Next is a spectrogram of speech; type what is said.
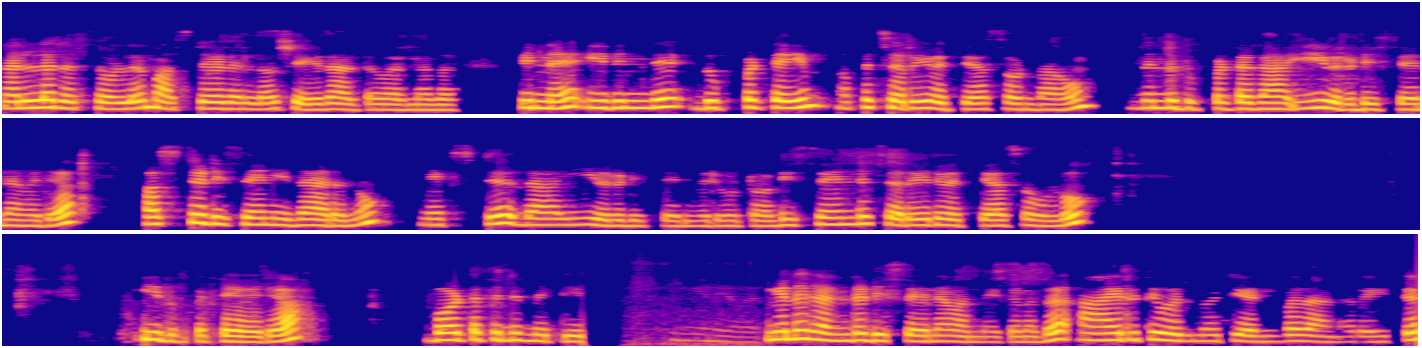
നല്ല രസമുള്ള മസ്റ്റേർഡ് എല്ലോ ആയിട്ട് വരുന്നത് പിന്നെ ഇതിന്റെ ദുപ്പട്ടയും അപ്പൊ ചെറിയ വ്യത്യാസം ഉണ്ടാവും. ഇതിന്റെ ദുപ്പട്ട ദാ ഈ ഒരു ഡിസൈനാണ് വരിക. ഫസ്റ്റ് ഡിസൈൻ ഇതായിരുന്നു. നെക്സ്റ്റ് ദാ ഈ ഒരു ഡിസൈൻ വരും കേട്ടോ ഡിസൈനിന്റെ ചെറിയൊരു വ്യത്യാസമുള്ളൂ ഈ ദുപ്പട്ട വരിക. ബോട്ടത്തിന്റെ മെറ്റീരിയൽ ഇങ്ങനെ രണ്ട് ഡിസൈനാണ് വന്നേക്കുന്നത് ആയിരത്തി ഒരുന്നൂറ്റി എൺപതാണ് റേറ്റ്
